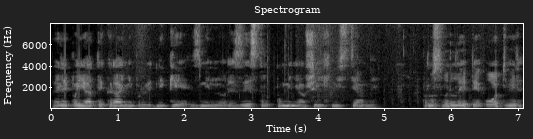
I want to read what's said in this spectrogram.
перепаяти крайні провідники змінного резистору, помінявши їх місцями просверлити отвір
